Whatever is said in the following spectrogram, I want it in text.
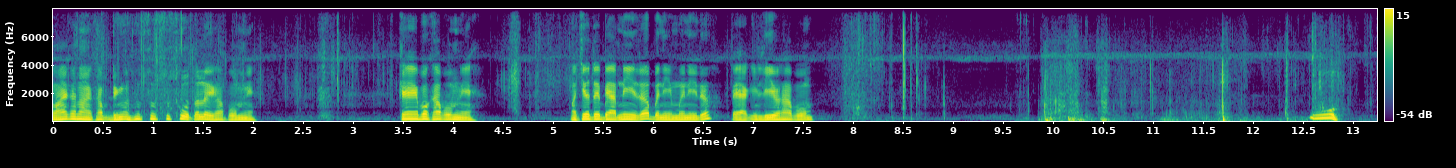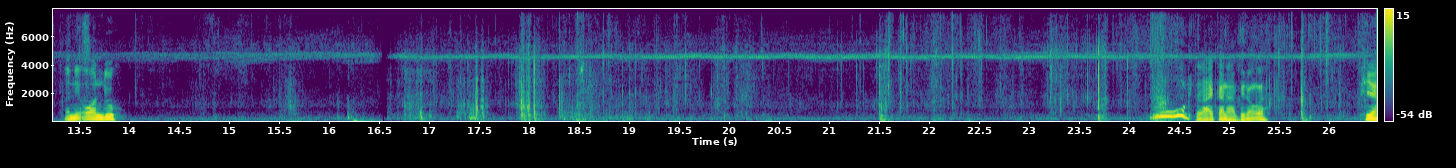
หลายขนาดครับดึงสุดๆเลยครับผมนี่แกบ่ครับผมนี่มาเจอแต่แบบนี้เด้อบันนี้มือนี้เด้อแปลกอีหลีครับผมอู้อันนี้อ่อนอยู่ อู้ หลายขนาดพี่น้องเอ้ยเพีย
